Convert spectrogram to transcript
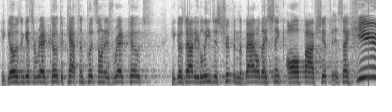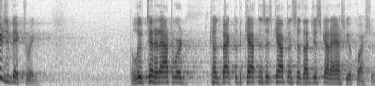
He goes and gets a red coat. The captain puts on his red coats. He goes out, he leads his troop in the battle. They sink all five ships. It's a huge victory. The lieutenant afterward comes back to the captain and says, Captain says, I just got to ask you a question.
